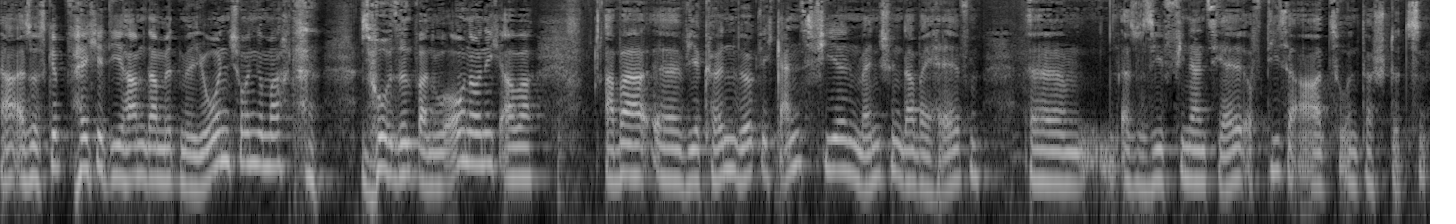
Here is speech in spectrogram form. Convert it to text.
Ja, also es gibt welche, die haben damit Millionen schon gemacht. So sind wir nur auch noch nicht, aber, aber äh, wir können wirklich ganz vielen Menschen dabei helfen, ähm, also sie finanziell auf diese Art zu unterstützen.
